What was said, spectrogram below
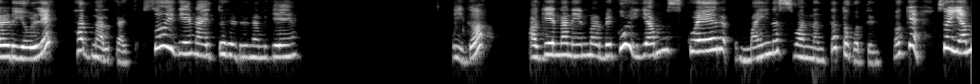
ಎರಡು ಏಳೆ ಹದ್ನಾಲ್ಕಾಯ್ತು ಸೊ ಇದೇನಾಯ್ತು ಹೇಳ್ರಿ ನನಗೆ? ಈಗ ಅಗೇನ್ ನಾನು ಏನ್ ಮಾಡ್ಬೇಕು? ಎಂ ಸ್ಕ್ವೇರ್ ಮೈನಸ್ ಒನ್ ಅಂತ ತಗೋತೀನಿ. Okay so m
